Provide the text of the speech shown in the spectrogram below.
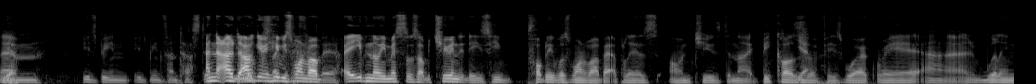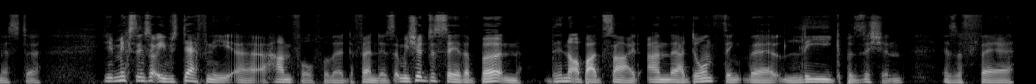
Yeah. Um, He's been he's been fantastic. And I'd He argue looks he like was one of our, player. even though he missed those opportunities, he probably was one of our better players on Tuesday night because Yeah. of his work rate and willingness to. He mixed things up. He was definitely uh, a handful for their defenders. And we should just say that Burton, they're not a bad side, and I don't think their league position is a fair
